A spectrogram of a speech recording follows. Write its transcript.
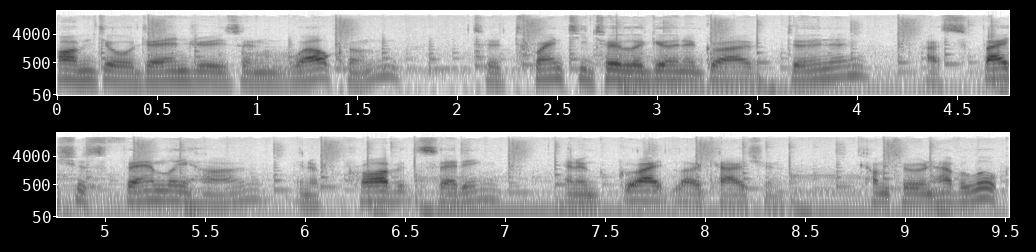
I'm George Andrews and welcome to 22 Laguna Grove, Doonan, a spacious family home in a private setting and a great location. Come through and have a look.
